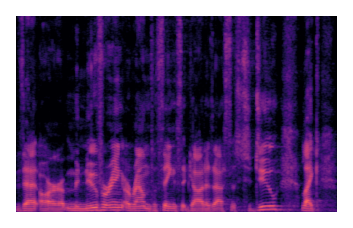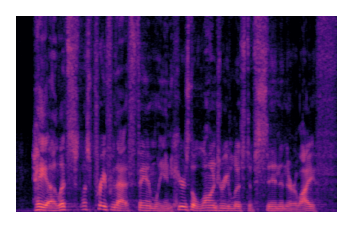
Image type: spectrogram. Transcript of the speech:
that are maneuvering around the things that God has asked us to do, like, hey, uh, let's, let's pray for that family, and here's the laundry list of sin in their life.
